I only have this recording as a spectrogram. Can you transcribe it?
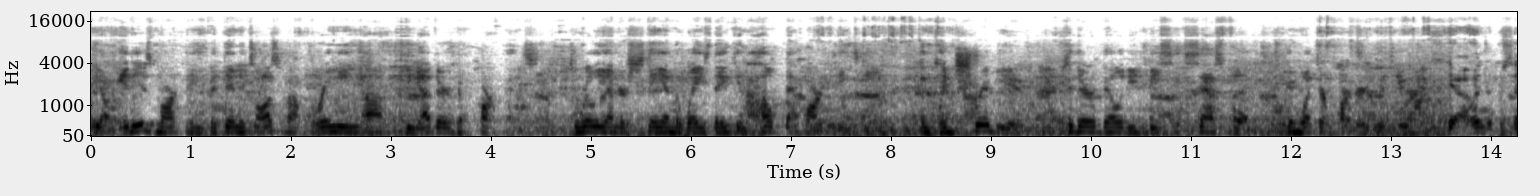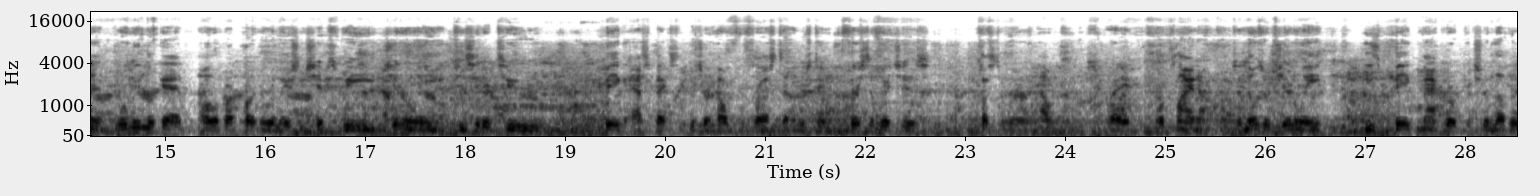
you know, it is marketing, but then it's also about bringing up the other departments to really understand the ways they can help that marketing team and contribute to their ability to be successful in what they're partnering with you on. Yeah, 100%. When we look at all of our partner relationships, we generally consider two big aspects which are helpful for us to understand. First of which is customer outcomes, right? Or client outcomes. And those are generally these big macro picture level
